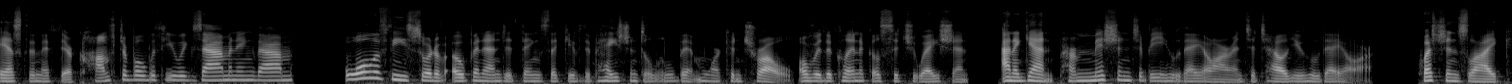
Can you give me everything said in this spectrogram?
ask them if they're comfortable with you examining them all of these sort of open ended things that give the patient a little bit more control over the clinical situation. And again, permission to be who they are and to tell you who they are. Questions like,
